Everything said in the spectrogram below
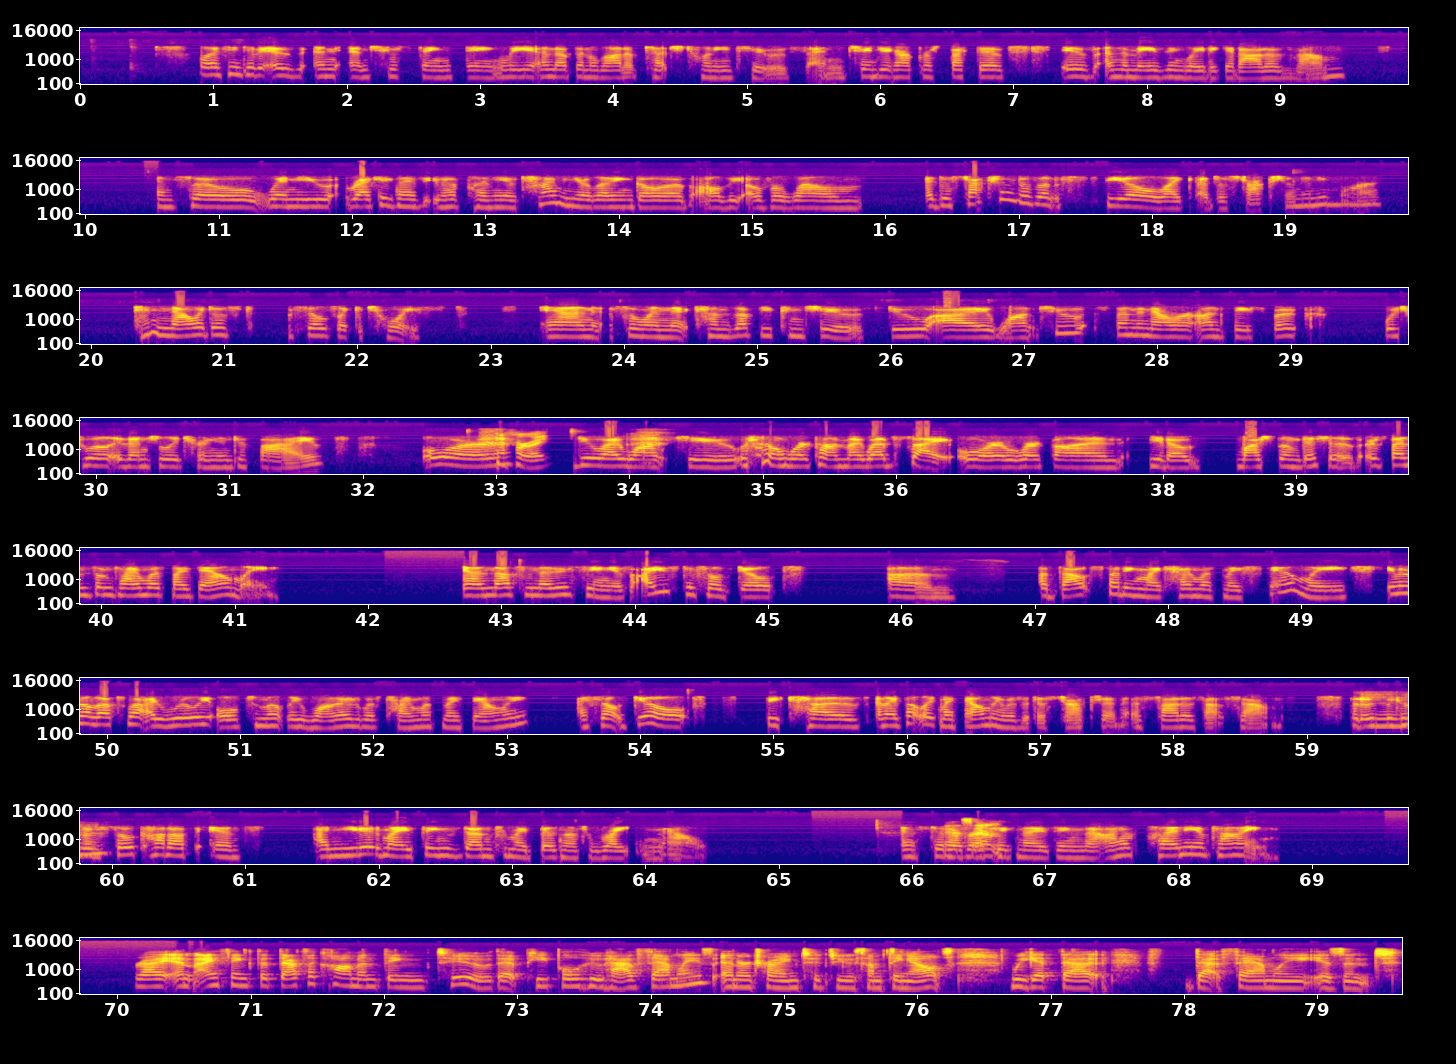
Well, I think it is an interesting thing. We end up in a lot of catch 22s, and changing our perspective is an amazing way to get out of them. And so when you recognize that you have plenty of time and you're letting go of all the overwhelm, a distraction doesn't feel like a distraction anymore. And now it just feels like a choice. And so when it comes up, you can choose do I want to spend an hour on Facebook which will eventually turn into five? Or right. do I want to work on my website or work on, you know, wash some dishes or spend some time with my family? And that's another thing is I used to feel guilt um, about spending my time with my family, even though that's what I really ultimately wanted was time with my family. I felt guilt because, and I felt like my family was a distraction, as sad as that sounds but it was mm-hmm. because I'm so caught up in I needed my things done for my business right now instead yes, of recognizing that I have plenty of time. Right. And I think that that's a common thing too that people who have families and are trying to do something else, we get that that family isn't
